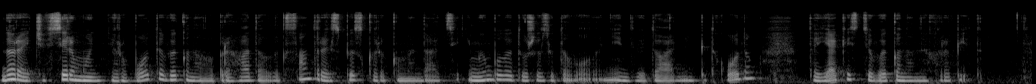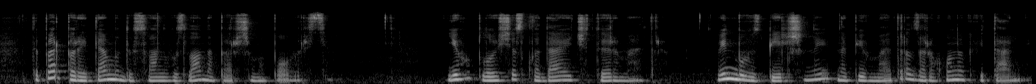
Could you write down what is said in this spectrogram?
До речі, всі ремонтні роботи виконала бригада Олександра із списку рекомендацій, і ми були дуже задоволені індивідуальним підходом та якістю виконаних робіт. Тепер перейдемо до санвузла на першому поверсі. Його площа складає 4 метри. Він був збільшений на пів метра за рахунок вітальні.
